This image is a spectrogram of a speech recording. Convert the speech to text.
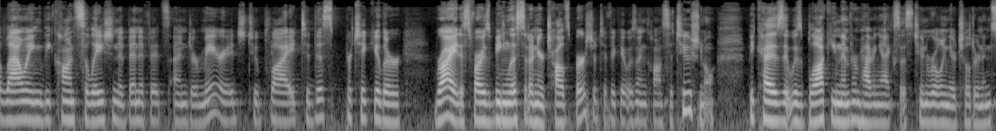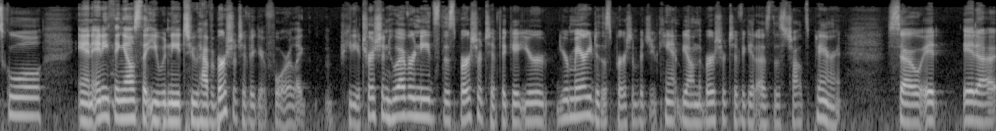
allowing the constellation of benefits under marriage to apply to this particular right as far as being listed on your child's birth certificate was unconstitutional because it was blocking them from having access to enrolling their children in school and anything else that you would need to have a birth certificate for like pediatrician whoever needs this birth certificate you're you're married to this person but you can't be on the birth certificate as this child's parent so it it uh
